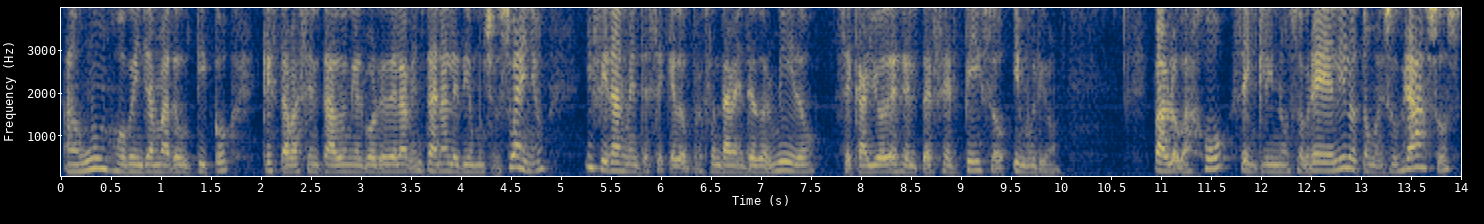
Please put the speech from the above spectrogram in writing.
a un joven llamado Eutico que estaba sentado en el borde de la ventana, le dio mucho sueño y finalmente se quedó profundamente dormido, se cayó desde el tercer piso y murió. Pablo bajó, se inclinó sobre él y lo tomó en sus brazos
